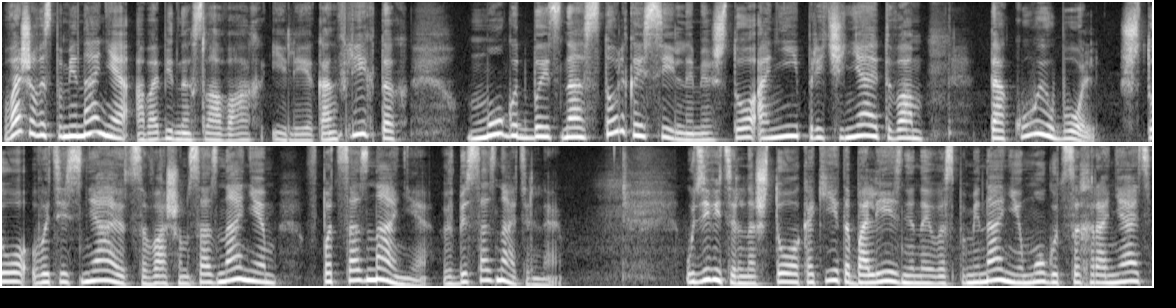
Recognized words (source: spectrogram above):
Ваши воспоминания об обидных словах или конфликтах могут быть настолько сильными, что они причиняют вам такую боль, что вытесняются вашим сознанием в подсознание, в бессознательное. Удивительно, что какие-то болезненные воспоминания могут сохранять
